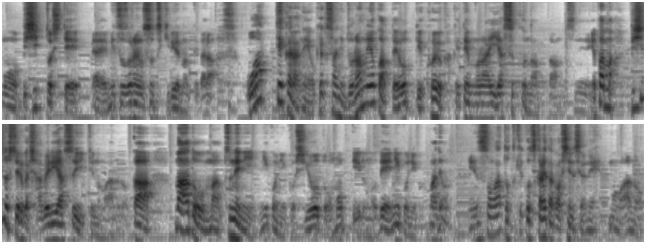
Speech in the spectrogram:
もうビシッとして、えー、三つ揃いのスーツ着るようになってから、終わってからね、お客さんにドラム良かったよっていう声をかけてもらいやすくなったんですね。やっぱりまあビシッとしてるから喋りやすいっていうのもあるのか、まあ、あと、まあ、常にニコニコしようと思っているので、ニコニコ。まあでも、演奏の後結構疲れた顔してるんですよね。もう、あの、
